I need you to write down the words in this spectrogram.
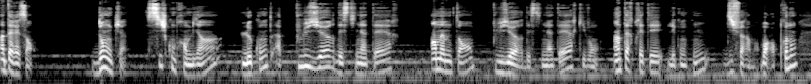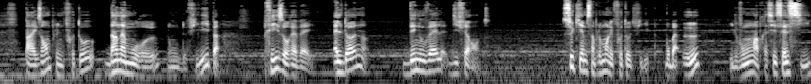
Intéressant. Donc, si je comprends bien, le compte a plusieurs destinataires en même temps, plusieurs destinataires qui vont interpréter les contenus différemment. Bon, prenons par exemple une photo d'un amoureux, donc de Philippe, prise au réveil. Elle donne des nouvelles différentes. Ceux qui aiment simplement les photos de Philippe, bon bah eux, ils vont apprécier celle-ci,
